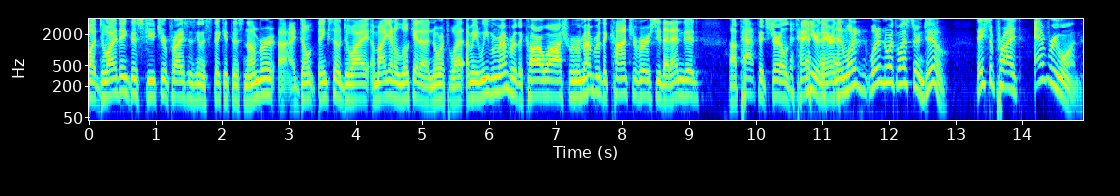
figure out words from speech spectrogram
But do I think this future price is going to stick at this number? I don't think so. Do I? Am I going to look at a Northwest? I mean, we remember the car wash. We remember the controversy that ended uh, Pat Fitzgerald's tenure there. And then what did what did Northwestern do? They surprised everyone.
